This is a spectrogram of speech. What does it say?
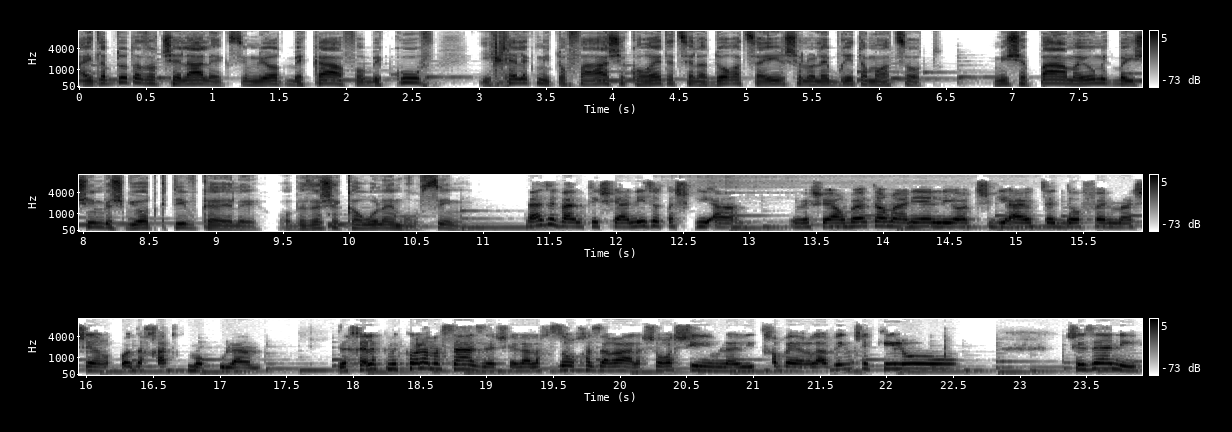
ההתלבטות הזאת של אלכס, אם להיות בכף או בקוף, היא חלק מתופעה שקורית אצל הדור הצעיר של עולי ברית המועצות. מי שפעם היו מתביישים בשגיאות כתיב כאלה, או בזה שקראו להם רוסים. ואז הבנתי שאני זאת השגיאה, ושהרבה יותר מעניין להיות שגיאה יוצאת דופן מאשר עוד אחת כמו כולם. זה חלק מכל המסע הזה של לחזור חזרה לשורשים, להתחבר, להבין שכאילו, שזה אני,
